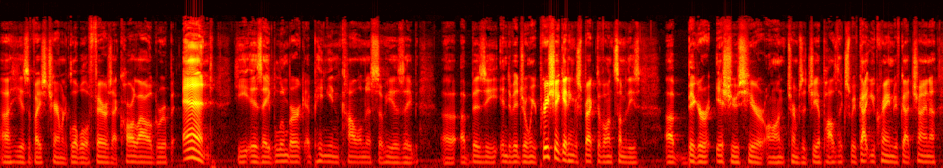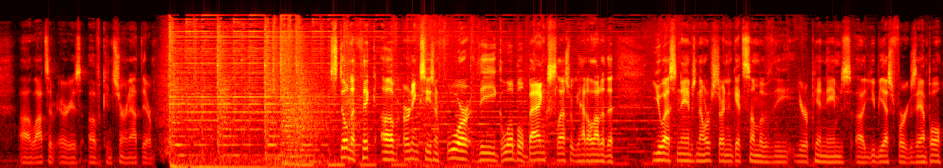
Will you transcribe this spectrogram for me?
Uh, he is a Vice Chairman of Global Affairs at Carlyle Group, and he is a Bloomberg opinion columnist, so he is a, a busy individual. We appreciate getting perspective on some of these uh, bigger issues here on terms of geopolitics. We've got Ukraine, we've got China, uh, lots of areas of concern out there. Still in the thick of earnings season for the global banks. Last week we had a lot of the U.S. names. Now we're starting to get some of the European names. Uh, UBS, for example,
